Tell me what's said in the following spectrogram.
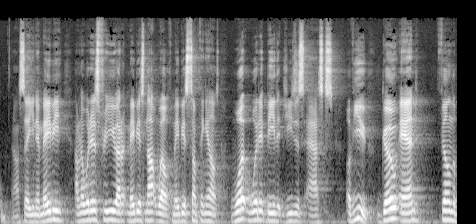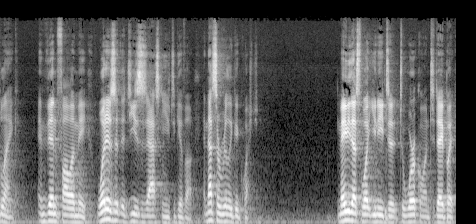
And I'll say, you know, maybe, I don't know what it is for you. maybe it's not wealth. Maybe it's something else. What would it be that Jesus asks of you? Go and fill in the blank and then follow me. What is it that Jesus is asking you to give up? And that's a really good question. Maybe that's what you need to, to work on today. But,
